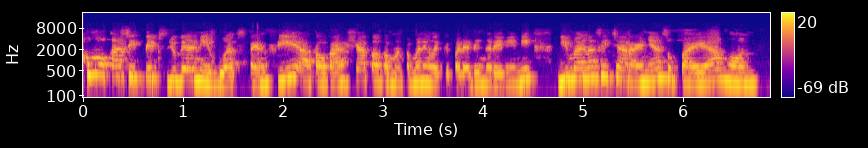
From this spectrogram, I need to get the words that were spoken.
Aku mau kasih tips juga nih buat Stanvi atau Tasya atau teman-teman yang lagi pada dengerin ini. Gimana sih caranya supaya ngontrol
